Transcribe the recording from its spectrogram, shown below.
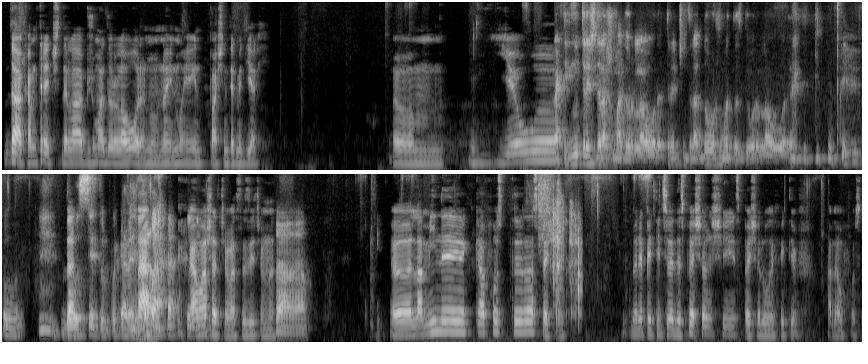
Da, cam treci de la jumătate de oră la o oră, nu, n-ai, nu mai ai pași intermediari. Um, eu... uh, Practic nu treci de la jumătate de oră la o oră, treci de la două jumătăți de oră la o oră. două, Da. două seturi pe care Da. Cam așa ceva, să zicem. Da. Da, da. Uh, La mine a fost uh, la special. Repetițiile de special și specialul efectiv. Ale au fost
